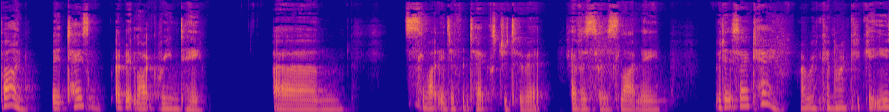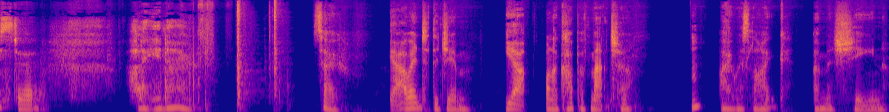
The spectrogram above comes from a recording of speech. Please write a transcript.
fine. It tastes a bit like green tea. Um, slightly different texture to it, ever so slightly, but it's okay. I reckon I could get used to it. I'll let you know. So, Yeah. I went to the gym Yeah. on a cup of matcha. Hmm? I was like a machine.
